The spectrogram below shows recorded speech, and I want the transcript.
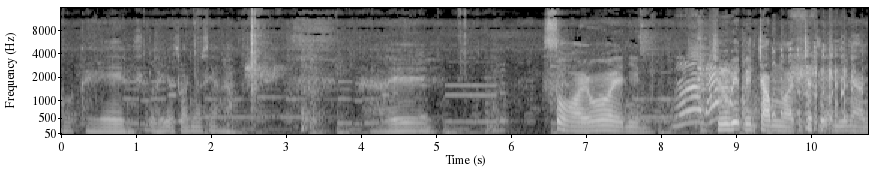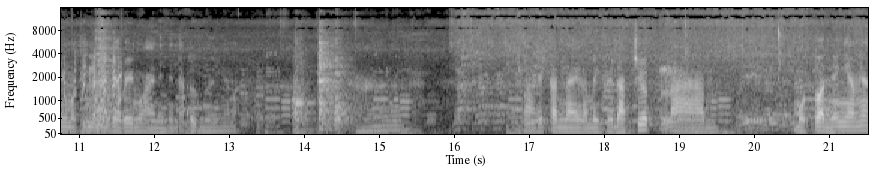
Ok, mình sẽ lấy ra cho anh em xem nào. Sỏi ôi, nhìn. Chưa biết bên trong ngoài cái chất lượng như thế nào Nhưng mà cái nhìn vẻ bên ngoài này đã ưng rồi anh em ạ Đó. Và cái cần này là mình phải đặt trước là một tuần nha anh em nhé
